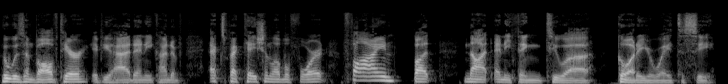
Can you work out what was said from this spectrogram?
who was involved here. If you had any kind of expectation level for it, fine, but not anything to uh, go out of your way to see.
